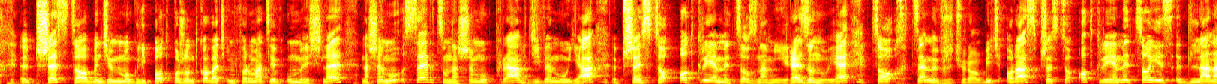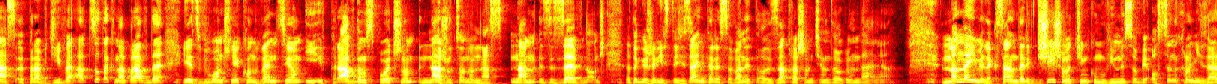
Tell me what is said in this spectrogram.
przez co będziemy mogli podporządkować informacje w umyśle naszemu sercu, naszemu prawdziwemu ja, przez co odkryjemy, co z nami rezonuje, co chcemy w życiu robić oraz przez co odkryjemy, co jest dla nas prawdziwe, a co tak naprawdę jest wyłącznie konwencją i prawdą społeczną narzuconą nas, nam z zewnątrz. Dlatego, jeżeli jesteś zainteresowany, to zapraszam Cię do oglądania. Mam na imię Aleksander. W dzisiejszym odcinku mówimy sobie o synchronizacji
